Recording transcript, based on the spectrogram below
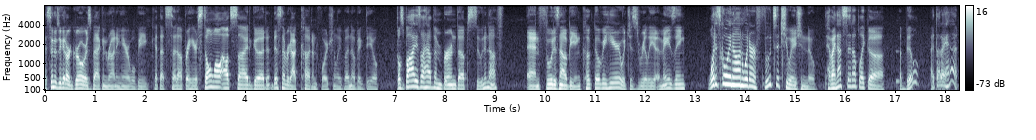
as soon as we get our growers back and running here, we'll be get that set up right here. Stonewall outside, good. This never got cut, unfortunately, but no big deal. Those bodies, I'll have them burned up soon enough. And food is now being cooked over here, which is really amazing. What is going on with our food situation, though? Have I not set up, like, a, a bill? I thought I had.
